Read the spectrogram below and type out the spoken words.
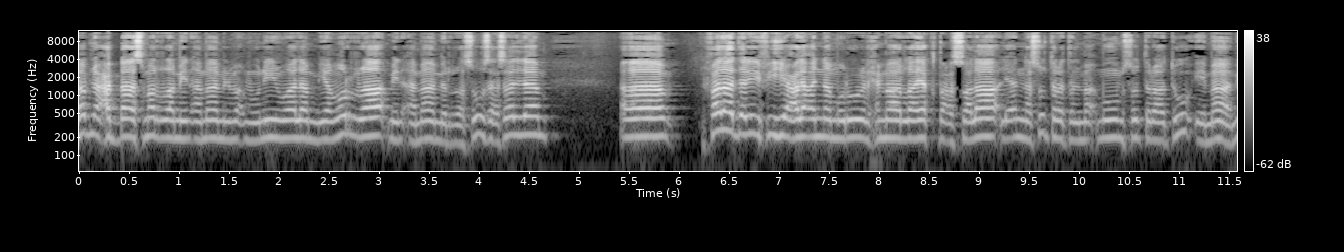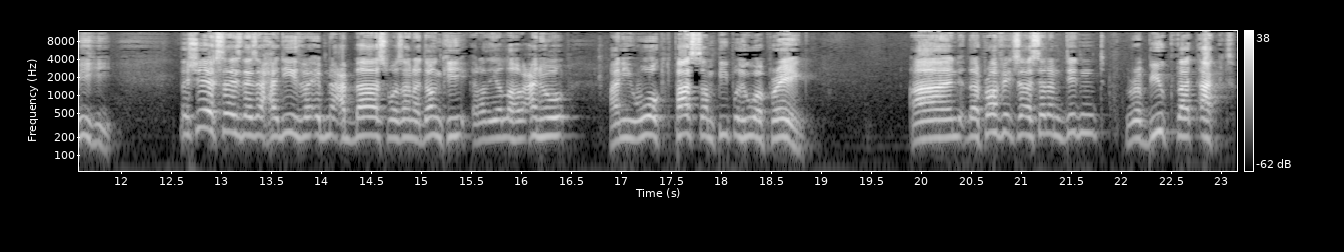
فابن عباس مر من أمام المأمونين ولم يمر من أمام الرسول صلى الله عليه وسلم. فلا دليل فيه على أن مرور الحمار لا يقطع الصلاة لأن سترة المأموم سترة إمامه. The Shaykh says there's a hadith where Ibn Abbas was on a donkey, radiallahu anhu, and he walked past some people who were praying. And the Prophet ﷺ didn't rebuke that act,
